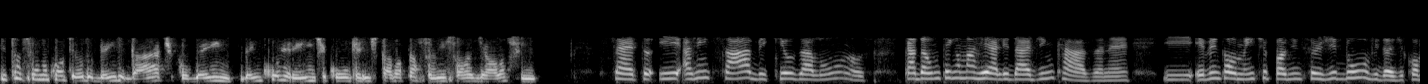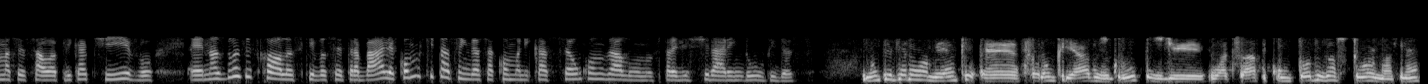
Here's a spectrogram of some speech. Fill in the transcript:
E está sendo um conteúdo bem didático, bem, bem coerente com o que a gente estava passando em sala de aula, sim. Certo, e a gente sabe que os alunos, cada um tem uma realidade em casa, né? E eventualmente podem surgir dúvidas de como acessar o aplicativo. É, nas duas escolas que você trabalha, como que está sendo essa comunicação com os alunos para eles tirarem dúvidas? Num primeiro momento, é, foram criados grupos de WhatsApp com todas as turmas, né?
